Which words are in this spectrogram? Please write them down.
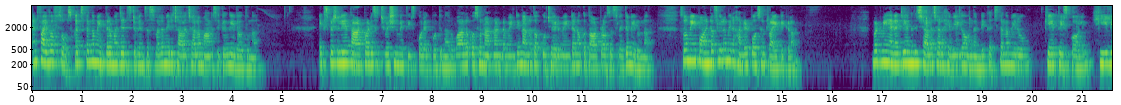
అండ్ ఫైవ్ ఆఫ్ సోర్స్ ఖచ్చితంగా మీ ఇద్దరి మధ్య డిస్టర్బెన్సెస్ వల్ల మీరు చాలా చాలా మానసికంగా ఇదవుతున్నారు. ఎక్స్పెషల్లీ థర్డ్ పార్టీ సిచ్యువేషన్ మీరు తీసుకోలేకపోతున్నారు. వాళ్ళ కోసం నన్ను అనడం ఏంటి నన్ను తక్కువ చేయడం ఏంటి అని ఒక థాట్ ప్రాసెస్లో అయితే మీరున్నారు. సో మీ పాయింట్ ఆఫ్ వ్యూలో మీరు హండ్రెడ్ పర్సెంట్ రైట్ ఇక్కడ. బట్ మీ ఎనర్జీ అనేది చాలా చాలా హెవీగా ఉందండి. ఖచ్చితంగా మీరు కేర్ తీసుకోవాలి. హీల్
